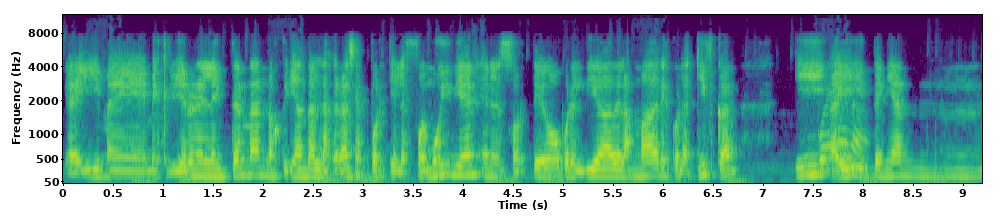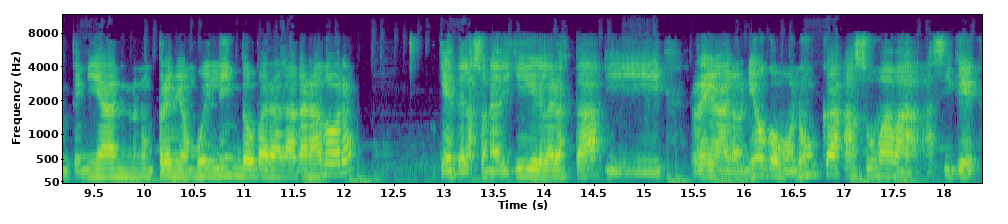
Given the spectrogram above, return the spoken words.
que ahí me, escribieron en la interna, nos querían dar las gracias porque les fue muy bien en el sorteo por el Día de las Madres con la Kifkar. Y ahí tenían, tenían un premio muy lindo para la ganadora, que es de la zona de Iquique, claro está, y regaloneó como nunca a su mamá. Así que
